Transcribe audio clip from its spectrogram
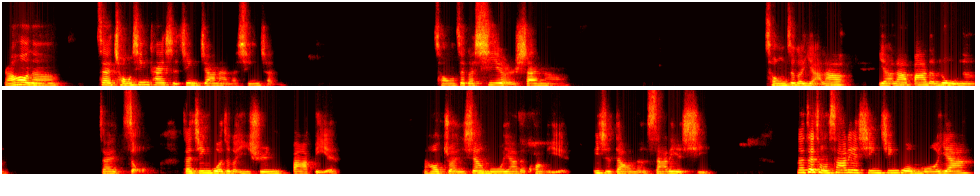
然后呢，再重新开始进迦南的行程，从这个西尔山呢，从这个亚拉亚拉巴的路呢，再走，再经过这个以寻巴别，然后转向摩押的旷野。一直到呢撒列西，那再从沙烈星经过摩押，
